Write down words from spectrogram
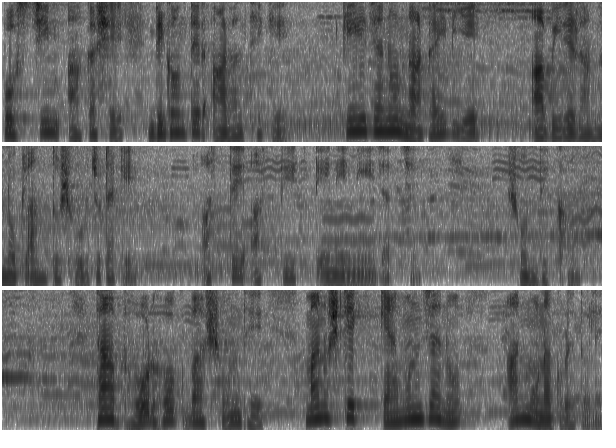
পশ্চিম আকাশে দিগন্তের আড়াল থেকে কে যেন নাটাই দিয়ে আবিরে রাঙানো ক্লান্ত সূর্যটাকে আস্তে আস্তে টেনে নিয়ে যাচ্ছে। সন্ধিক্ষণ তা ভোর হোক বা সন্ধে, মানুষকে কেমন যেন আনমোনা করে তোলে।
